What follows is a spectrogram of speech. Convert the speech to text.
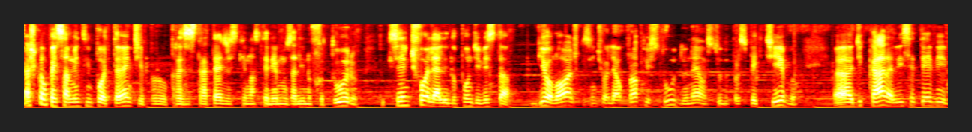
Acho que é um pensamento importante para as estratégias que nós teremos ali no futuro, porque se a gente for olhar ali do ponto de vista biológico, se a gente olhar o próprio estudo, né, um estudo prospectivo, uh, de cara ali você teve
